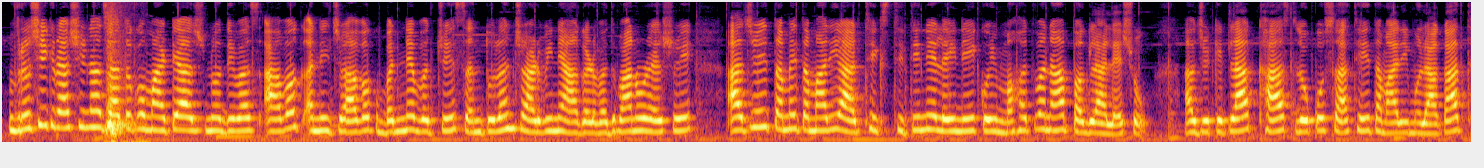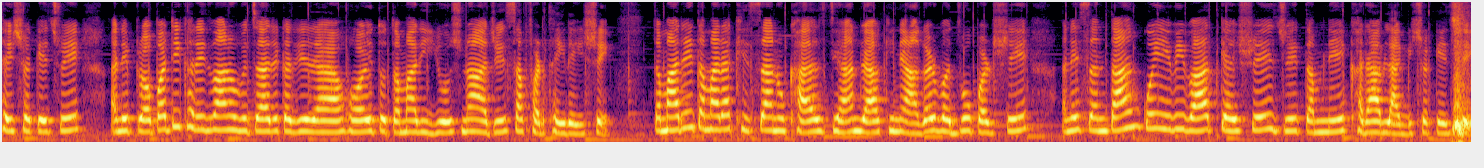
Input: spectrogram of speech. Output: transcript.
વૃશ્ચિક રાશિના જાતકો માટે આજનો દિવસ આવક અને જાવક બંને વચ્ચે સંતુલન જાળવીને આગળ વધવાનું રહેશે. આજે તમે તમારી આર્થિક સ્થિતિને લઈને કોઈ મહત્વના પગલાં લેશો. આજે કેટલાક ખાસ લોકો સાથે તમારી મુલાકાત થઈ શકે છે અને પ્રોપર્ટી ખરીદવાનો વિચાર કરી રહ્યા હોય તો તમારી યોજના આજે સફળ થઈ રહી છે. તમારે તમારા ખિસ્સાનું ખાસ ધ્યાન રાખીને આગળ વધવું પડશે અને સંતાન કોઈ એવી વાત કહેશે જે તમને ખરાબ લાગી શકે છે.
